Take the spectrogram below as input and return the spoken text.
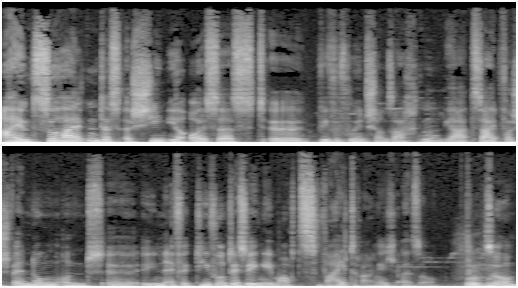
einzuhalten. Das erschien ihr äußerst, äh, wie wir vorhin schon sagten, ja, Zeitverschwendung und äh, ineffektiv und deswegen eben auch zweitrangig. Also mhm. so.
